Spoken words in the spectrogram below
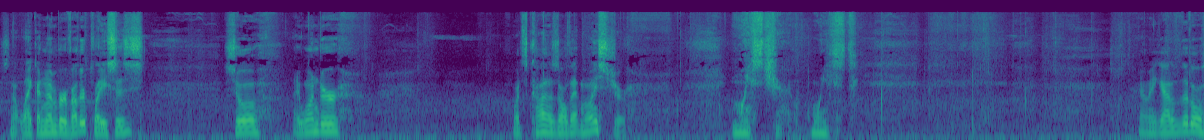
It's not like a number of other places. So I wonder what's caused all that moisture. Moisture, moist. Now we got a little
